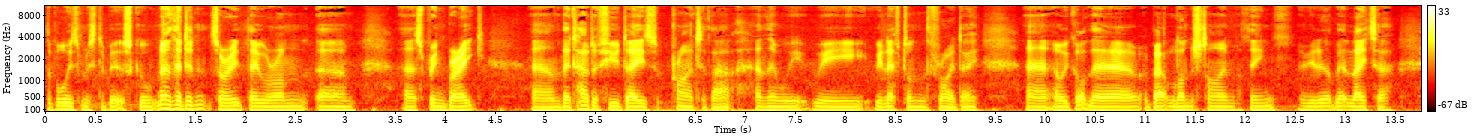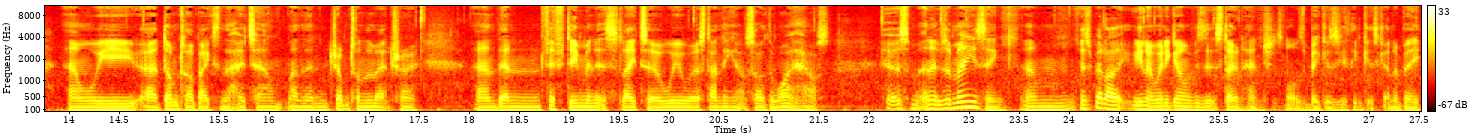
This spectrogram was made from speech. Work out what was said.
the boys missed a bit of school. No, they didn't. Sorry, they were on um, uh, spring break. Um, they'd had a few days prior to that, and then we, we, we left on the Friday, uh, and we got there about lunchtime, I think, maybe a little bit later, and we uh, dumped our bags in the hotel and then jumped on the metro. And then 15 minutes later, we were standing outside the White House. It was and it was amazing. Um, it's a bit like you know when you go and visit Stonehenge. It's not as big as you think it's going to be.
